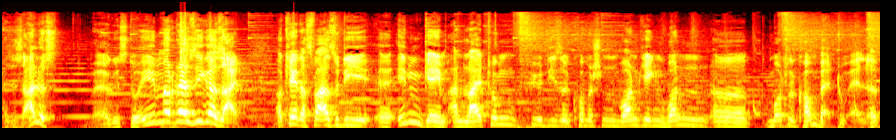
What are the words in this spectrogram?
Das ist alles. Mögest du immer der Sieger sein. Okay, das war also die äh, Ingame-Anleitung für diese komischen One gegen One äh, Mortal Kombat Duelle.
